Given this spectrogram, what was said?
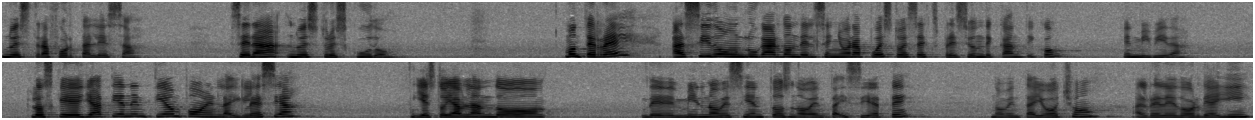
nuestra fortaleza, será nuestro escudo. Monterrey ha sido un lugar donde el Señor ha puesto esa expresión de cántico en mi vida. Los que ya tienen tiempo en la iglesia, y estoy hablando de 1997, 98, alrededor de allí,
